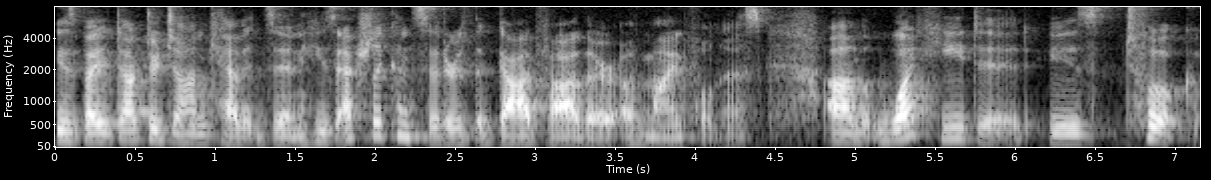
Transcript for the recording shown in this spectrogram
is by Dr. Jon Kabat-Zinn. He's actually considered the godfather of mindfulness. Um, what he did is took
